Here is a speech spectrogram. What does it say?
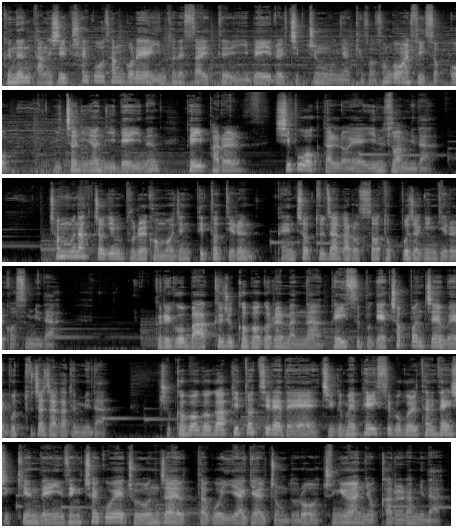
그는 당시 최고 상거래 인터넷 사이트 이베이를 집중 공략해서 성공할 수 있었고 2002년 이베이는 페이팔을 15억 달러에 인수합니다. 천문학적인 불을 거머쥔 피터 틸은 벤처 투자가로서 독보적인 길을 걷습니다. 그리고 마크 주커버그를 만나 페이스북의 첫 번째 외부 투자자가 됩니다. 주커버그가 피터 틸에 대해 지금의 페이스북을 탄생시킨 내 인생 최고의 조언자였다고 이야기할 정도로 중요한 역할을 합니다.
